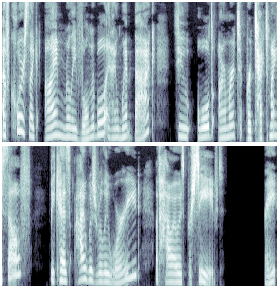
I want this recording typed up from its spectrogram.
Of course, like, I'm really vulnerable. And I went back to old armor to protect myself because I was really worried of how I was perceived, right?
